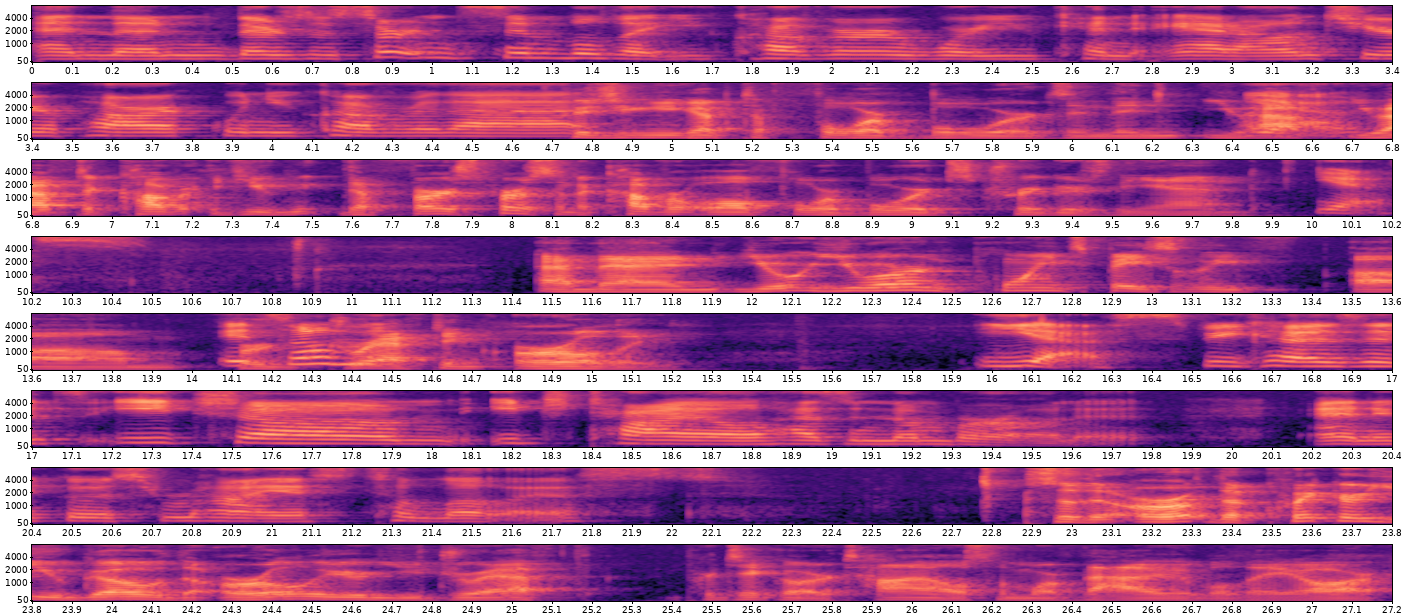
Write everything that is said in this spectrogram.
and then there's a certain symbol that you cover where you can add on to your park when you cover that. Because you can get up to four boards, and then you have Yeah. you have to cover. If you the first person to cover all four boards triggers the end, Yes. and then you you earn points basically um, for drafting early. Yes, because it's each um each tile has a number on it, and it goes from highest to lowest. So the ear- the quicker you go, the earlier you draft particular tiles, the more valuable they are.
